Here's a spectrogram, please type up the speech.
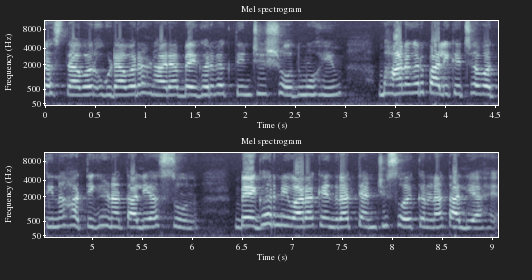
रस्त्यावर उघड्यावर राहणाऱ्या बेघर व्यक्तींची शोध मोहीम महानगरपालिकेच्या वतीनं हाती घेण्यात आली असून बेघर निवारा केंद्रात त्यांची सोय करण्यात आली आहे.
